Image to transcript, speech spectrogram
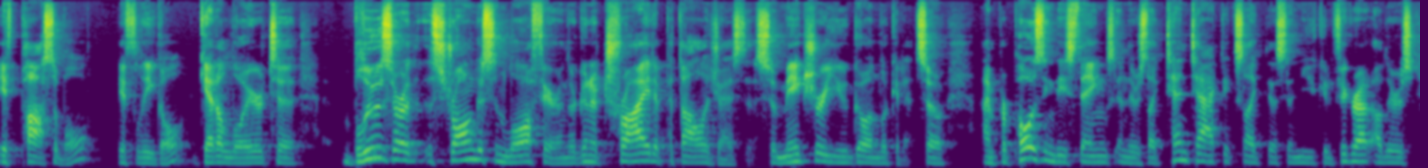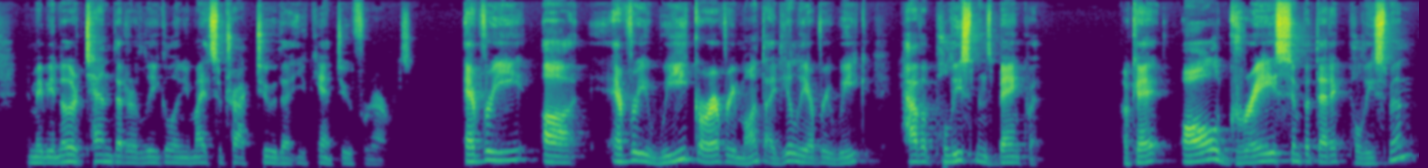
if possible, if legal, get a lawyer to Blues are the strongest in lawfare, and they're going to try to pathologize this. So make sure you go and look at it. So I'm proposing these things, and there's like 10 tactics like this, and you can figure out others, and maybe another 10 that are legal, and you might subtract two that you can't do for no reason. Every uh, every week or every month, ideally every week, have a policeman's banquet. Okay, all gray sympathetic policemen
